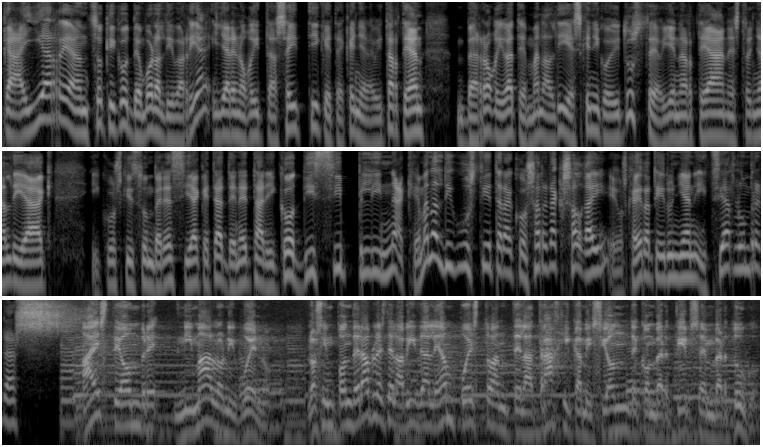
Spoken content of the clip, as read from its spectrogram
gaiarre antzokiko denboraldi berria, hilaren hogeita zeitik eta ekainera bitartean berrogei bat emanaldi eskeniko dituzte, hoien artean estrenaldiak, ikuskizun bereziak eta denetariko disiplinak. Emanaldi guztietarako sarrerak salgai, Euskairrate Iruñean itziar lumbreras. A este hombre, ni malo ni bueno, los imponderables de la vida le han puesto ante la trágica misión de convertirse en verdugo.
